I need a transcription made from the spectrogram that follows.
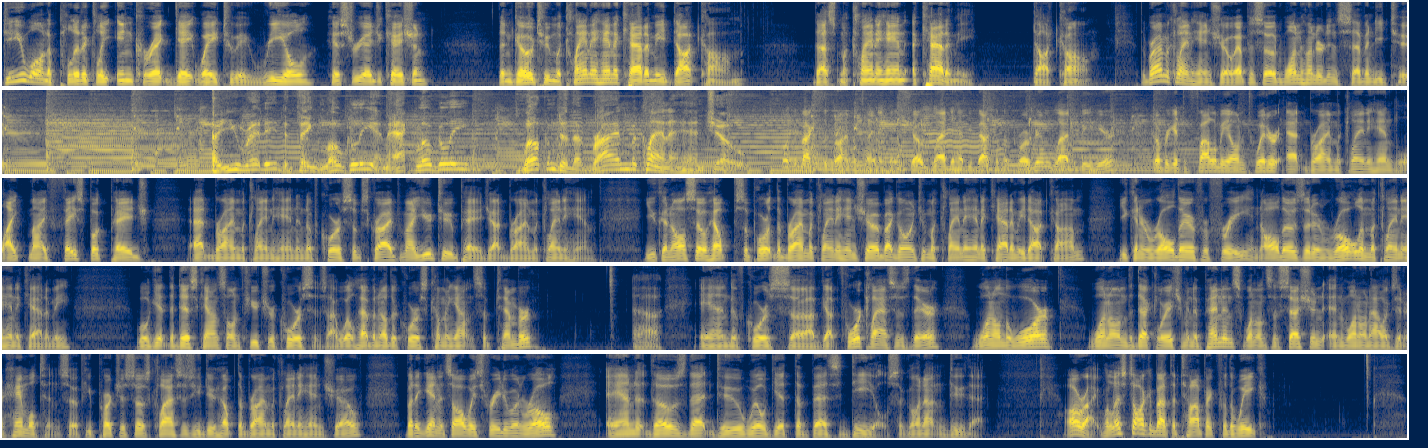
Do you want a politically incorrect gateway to a real history education? Then go to McClanahanacademy.com. That's McClanahanacademy.com. The Brion McClanahan Show, episode 172. Are you ready to think locally and act locally? Welcome to the Brion McClanahan Show. Welcome back to the Brion McClanahan Show. Glad to have you back on the program. Glad to be here. Don't forget to follow me on Twitter at Brion McClanahan, like my Facebook page at Brion McClanahan, and of course, subscribe to my YouTube page at Brion McClanahan. You can also help support the Brion McClanahan Show by going to McClanahanacademy.com. You can enroll there for free, and all those that enroll in McClanahan Academy will get the discounts on future courses. I will have another course coming out in September. Uh, and of course, uh, I've got four classes there one on the war, one on the Declaration of Independence, one on secession, and one on Alexander Hamilton. So if you purchase those classes, you do help the Brion McClanahan show. But again, it's always free to enroll, and those that do will get the best deal. So go on out and do that. All right, well, let's talk about the topic for the week.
